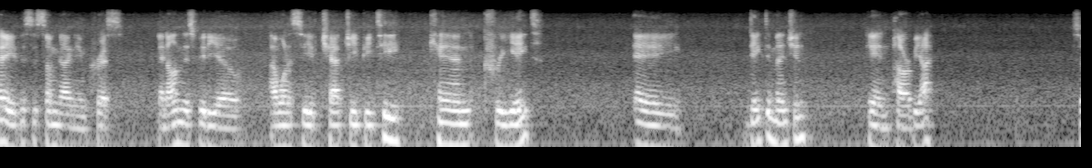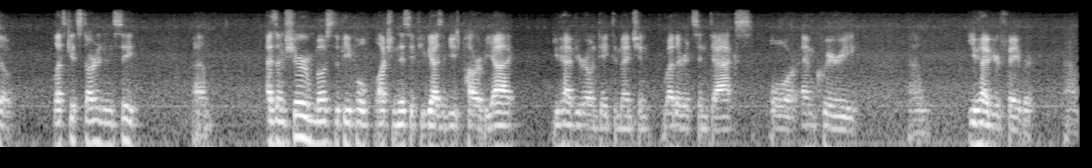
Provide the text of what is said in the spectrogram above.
hey, this is some guy named Chris, and on this video, I want to see if ChatGPT can create a date dimension in Power BI. So let's get started and see. Um, as I'm sure most of the people watching this, if you guys have used Power BI, you have your own date dimension, whether it's in DAX or M Query, um, you have your favorite. Um,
